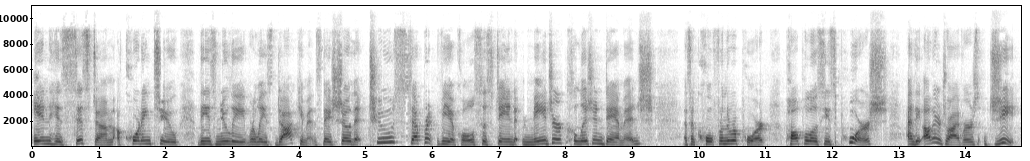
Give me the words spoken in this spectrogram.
in his system. According to these newly released documents, they show that two separate vehicles sustained major collision damage. That's a quote from the report. Paul Pelosi's Porsche and the other driver's Jeep.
